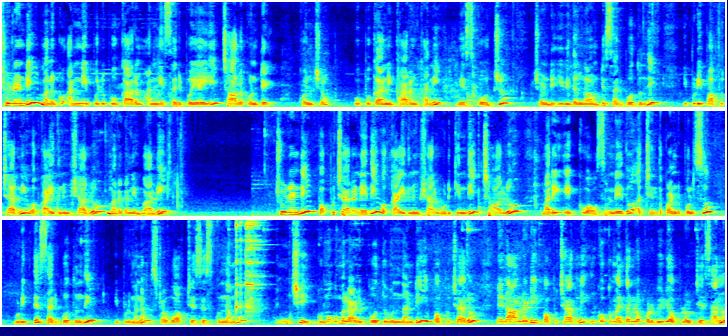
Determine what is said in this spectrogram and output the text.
చూడండి మనకు అన్ని పులుపు కారం అన్నీ సరిపోయాయి. చాలకుంటే కొంచెం ఉప్పు కానీ కారం కానీ వేసుకోవచ్చు. చూడండి ఈ విధంగా ఉంటే సరిపోతుంది. ఇప్పుడు ఈ పప్పుచారుని ఒక ఐదు నిమిషాలు మరగనివ్వాలి. చూడండి పప్పుచారు అనేది ఒక ఐదు నిమిషాలు ఉడికింది. చాలు మరి ఎక్కువ అవసరం లేదు. ఆ చింతపండు పులుసు ఉడికితే సరిపోతుంది. ఇప్పుడు మనం స్టవ్ ఆఫ్ చేసేసుకుందాము. మంచి గుమగుమలాడిపోతూ ఉందండి ఈ పప్పుచారు నేను ఆల్రెడీ ఈ పప్పుచారుని ఇంకొక మెథడ్లో కూడా వీడియో అప్లోడ్ చేశాను.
